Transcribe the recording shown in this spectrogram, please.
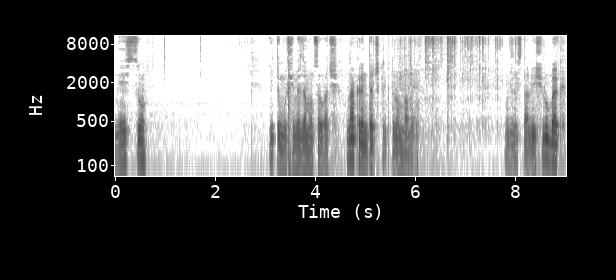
miejscu. I tu musimy zamocować nakręteczkę, którą mamy w zestawie śrubek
